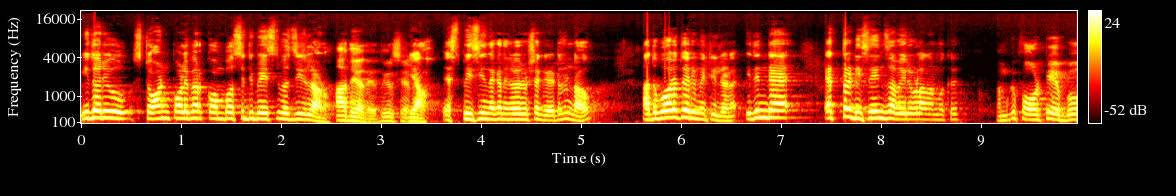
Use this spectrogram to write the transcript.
ഇതൊരു stone polymer composite based material ആണോ? അതെ അതെ തീർച്ചയായും എസ് പി സി എന്നൊക്കെ നിങ്ങൾ പക്ഷേ കേട്ടിട്ടുണ്ടാവും. അതുപോലത്തെ ഒരു മെറ്റീരിയലാണ് ഇതിന്റെ എത്ര ഡിസൈൻസ് അവൈലബിൾ ആണ് നമുക്ക്? നമുക്ക് ഫോർട്ടി എബോ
